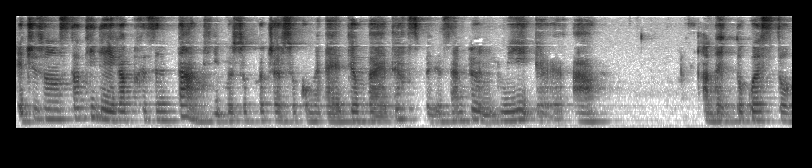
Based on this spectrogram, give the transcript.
E ci sono stati dei rappresentanti di questo processo come Theo Peters, per esempio, lui eh, ha ha detto questo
